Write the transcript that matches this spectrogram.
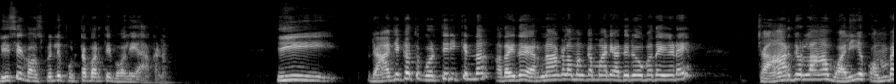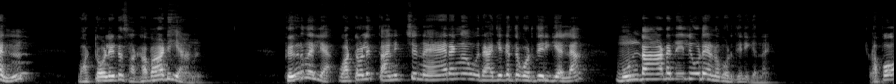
ലിസി ഹോസ്പിറ്റലിൽ പുട്ടപർത്തി പോലെയാക്കണം ഈ രാജിക്കത്ത് കൊടുത്തിരിക്കുന്ന അതായത് എറണാകുളം അങ്കമാലി അതിരൂപതയുടെ ചാർജുള്ള ആ വലിയ കൊമ്പൻ വട്ടോളിയുടെ സഹപാഠിയാണ്. തീർന്നില്ല. വട്ടോളി തനിച്ച് നേരങ്ങ് രാജിക്കത്ത് കൊടുത്തിരിക്കുകയല്ല മുണ്ടാടനിലൂടെയാണ് കൊടുത്തിരിക്കുന്നത്. അപ്പോൾ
